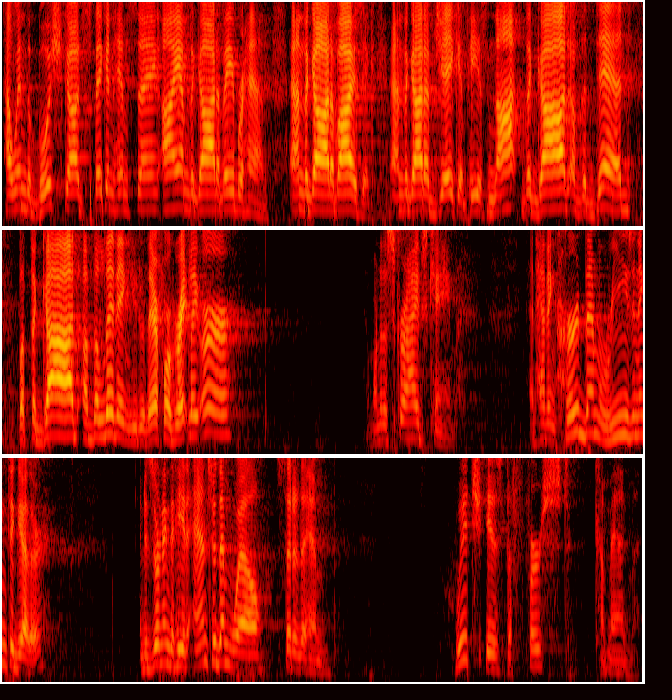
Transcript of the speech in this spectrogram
How in the bush God spake unto him, saying, I am the God of Abraham, and the God of Isaac, and the God of Jacob. He is not the God of the dead, but the God of the living. You do therefore greatly err. And one of the scribes came, and having heard them reasoning together, and discerning that he had answered them well, said unto him, Which is the first commandment?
